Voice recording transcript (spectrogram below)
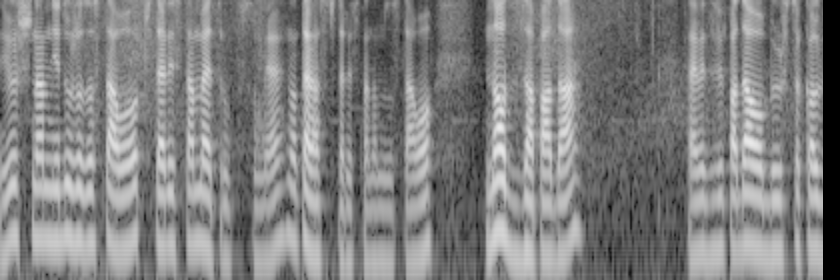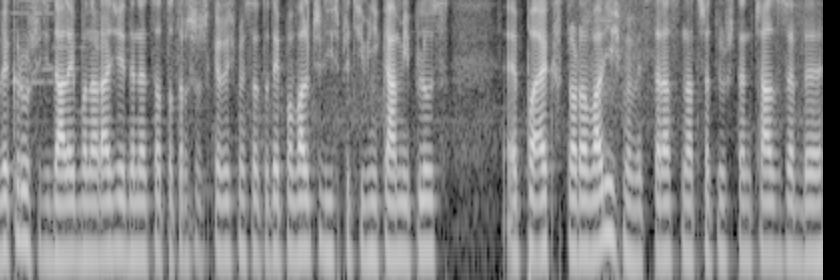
Już nam niedużo zostało, 400 metrów w sumie. No teraz 400 nam zostało. Noc zapada. Tak więc wypadałoby już cokolwiek ruszyć dalej, bo na razie jedyne co to troszeczkę żeśmy sobie tutaj powalczyli z przeciwnikami plus e, poeksplorowaliśmy, więc teraz nadszedł już ten czas, żeby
